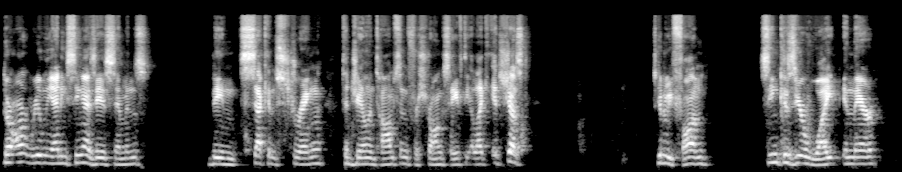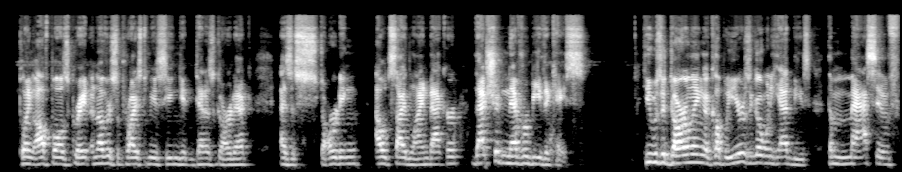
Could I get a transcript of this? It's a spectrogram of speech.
there aren't really any. Seeing Isaiah Simmons being second string to Jalen Thompson for strong safety, like it's just it's gonna be fun. Seeing Kyzir White in there playing off ball is great. Another surprise to me is seeing get Dennis Gardeck as a starting outside linebacker. That should never be the case. He was a darling a couple years ago when he had these the massive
